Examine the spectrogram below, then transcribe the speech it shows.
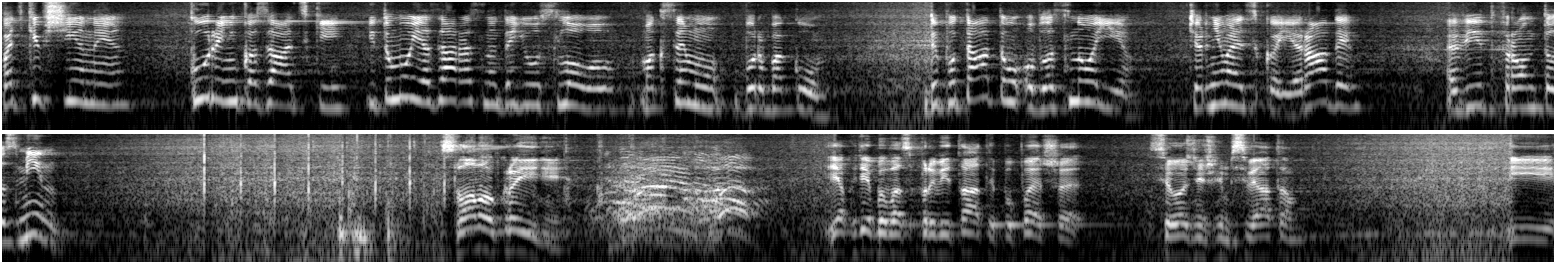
батьківщини, курень козацький. І тому я зараз надаю слово Максиму Бурбаку депутату обласної Чернівецької ради від фронту змін. Слава Україні! Я хотів би вас привітати, по-перше, сьогоднішнім святом. І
